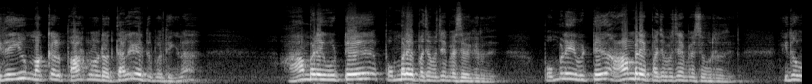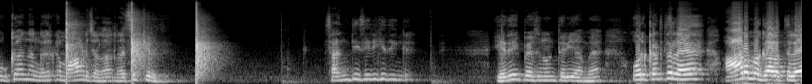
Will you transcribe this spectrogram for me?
இதையும் மக்கள் பார்க்கணுன்ற தலையெழுத்து பார்த்தீங்களா? ஆம்பளை விட்டு பொம்பளை பச்சை பச்சையாக பேச வைக்கிறது. பொம்பளை விட்டு ஆம்பளை பச்சை பச்சையாக பேச விடுறது. இதை உட்காந்து அங்கே இருக்க மாவட்ட செயலாளர் ரசிக்கிறது. சந்தி சிரிக்குது இங்கே. எதை பேசணும்னு தெரியாமல் ஒரு கட்டத்தில் ஆரம்ப காலத்தில்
